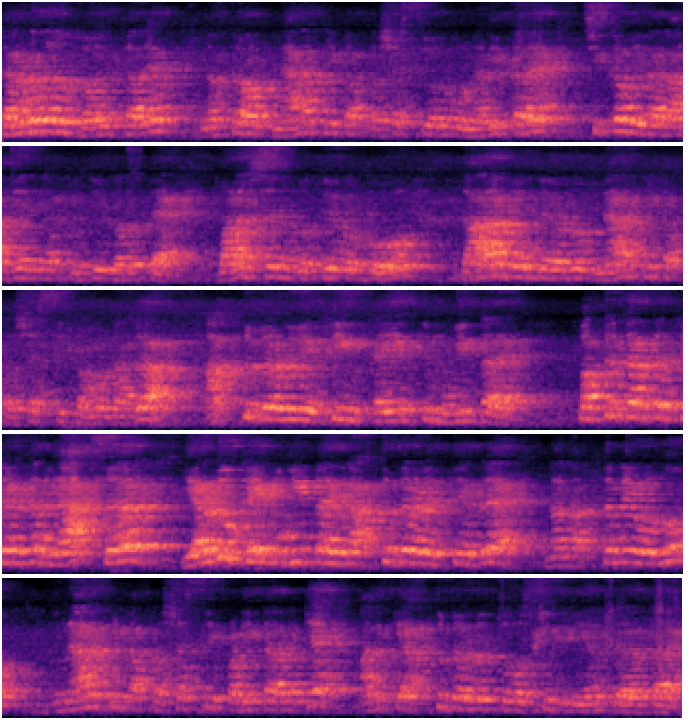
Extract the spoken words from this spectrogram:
ಕನ್ನಡದಲ್ಲಿ ಬರೀತಾರೆ, ನಂತರ ಅವ್ರು ಜ್ಞಾನಪೀಠ ಪ್ರಶಸ್ತಿವರೆಗೂ ನಡೀತಾರೆ. ಚಿಕ್ಕವೀರ ರಾಜೇಂದ್ರ ಕೃತಿ ಬರುತ್ತೆ. ಬಹಳಷ್ಟು ಜನ ಗೊತ್ತಿರಬೇಕು ದಾರಾ ಜ್ಞಾನಪೀಠ ಪ್ರಶಸ್ತಿ ತಗೊಂಡಾಗ ಹತ್ತು ಬೆರಳು ಎತ್ತಿ ಕೈ ಎತ್ತಿ ಮುಗಿತಾರೆ. ಪತ್ರಕರ್ತರು ಕೇಳ್ತಾರೆ, ಯಾಕೆ ಸರ್? ಎರಡೂ ಕೈ ಮುಗಿತಾ ಇದ್ರೆ ಹತ್ತು ಬೆರಳು ಎತ್ತಿ ಅಂದ್ರೆ ನಾನು ಹತ್ತನೇವನು ಜ್ಞಾನಪೀಠ ಪ್ರಶಸ್ತಿ ಪಡಿತಾ ಇರೋಕ್ಕೆ ಅದಕ್ಕೆ ಹತ್ತು ಬೆರಳು ತೋರಿಸ್ತಿದ್ದೀನಿ ಅಂತ ಹೇಳ್ತಾರೆ.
